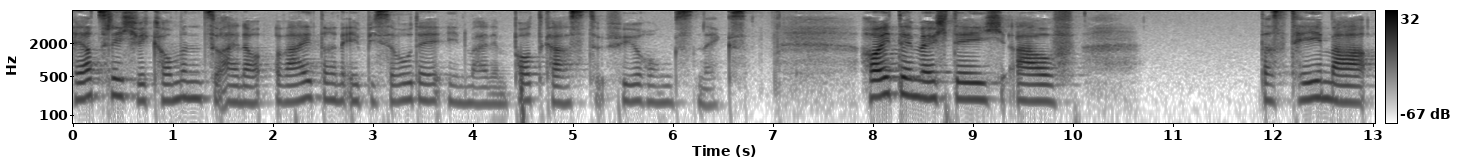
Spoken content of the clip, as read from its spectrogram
Herzlich willkommen zu einer weiteren Episode in meinem Podcast Führungsnacks. Heute möchte ich auf das Thema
